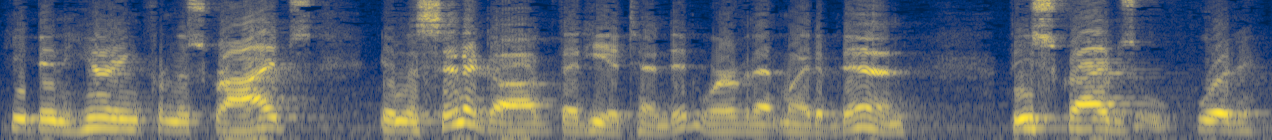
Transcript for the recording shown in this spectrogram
he'd been hearing from the scribes in the synagogue that he attended, wherever that might have been. These scribes would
